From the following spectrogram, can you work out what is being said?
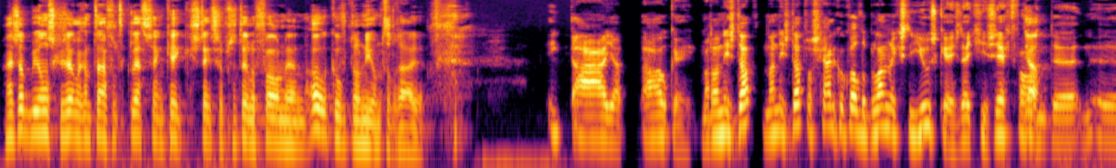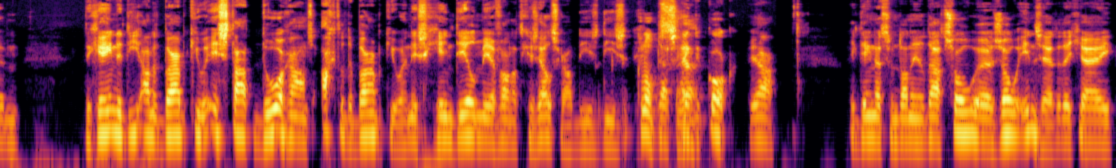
Hij zat bij ons gezellig aan tafel te kletsen en keek steeds op zijn telefoon. En oh, ik hoef het nog niet om te draaien. Ik, ah ja, ah, oké. Maar dan is, dat, dan is dat waarschijnlijk ook wel de belangrijkste use case. Dat je zegt van de, um, degene die aan het barbecuen is, staat doorgaans achter de barbecue. En is geen deel meer van het gezelschap. Die is, die is, Klopt. Dat is eigenlijk de kok. Ja. Ik denk dat ze hem dan inderdaad zo, uh, zo inzetten dat jij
